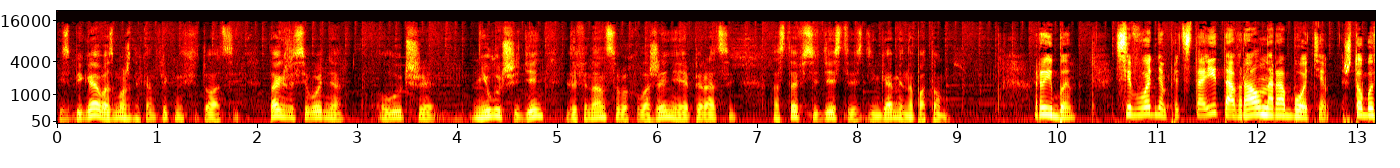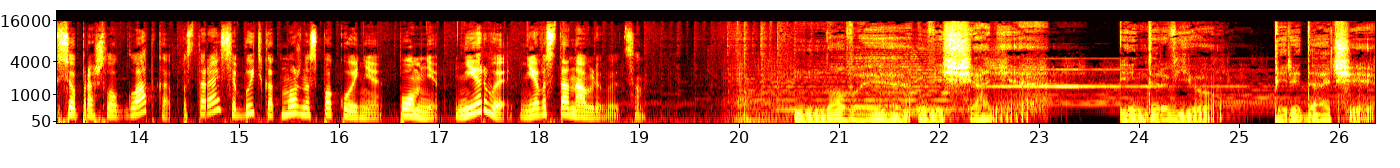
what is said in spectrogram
Избегай возможных конфликтных ситуаций. Также сегодня лучше, не лучший день для финансовых вложений и операций. Оставь все действия с деньгами на потом. Рыбы. Сегодня предстоит аврал на работе. Чтобы все прошло гладко, постарайся быть как можно спокойнее. Помни, нервы не восстанавливаются. Новое вещание. Интервью. Передачи.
